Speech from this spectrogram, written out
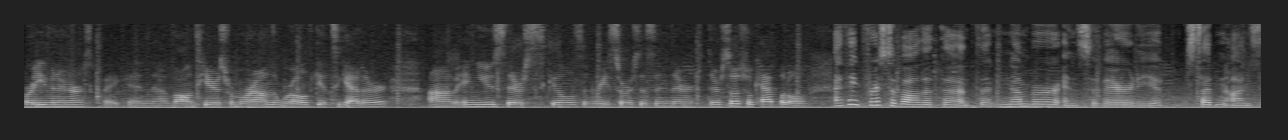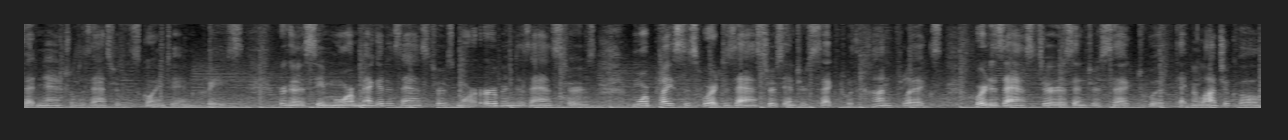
or even an earthquake. And uh, volunteers from around the world get together um, and use their skills and resources and their, their social capital. I think first of all that the, the number and severity of sudden onset natural disasters is going to increase. We're going to see more mega disasters, more urban disasters, more places where disasters intersect with conflicts, where disasters intersect with technological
